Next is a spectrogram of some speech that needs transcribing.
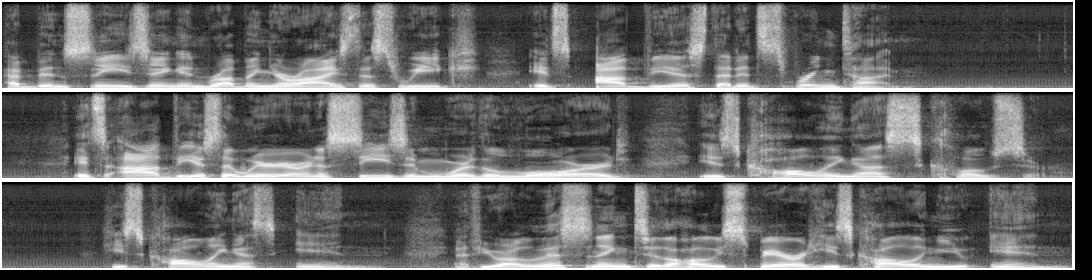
have been sneezing and rubbing your eyes this week, it's obvious that it's springtime. It's obvious that we are in a season where the Lord is calling us closer. He's calling us in. If you are listening to the Holy Spirit, He's calling you in.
